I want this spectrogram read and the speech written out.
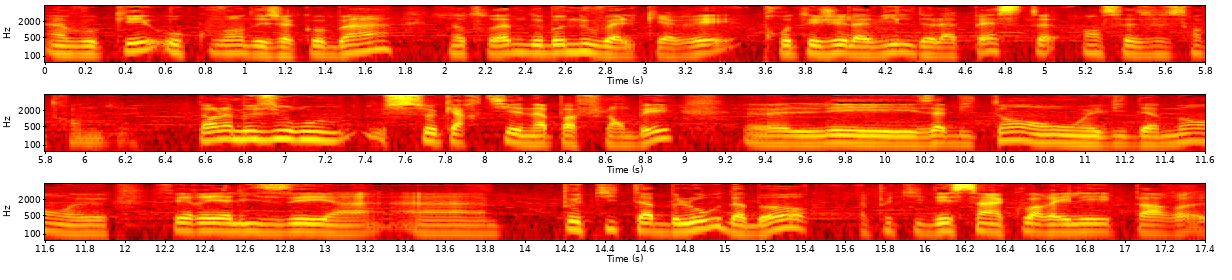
invoquée au couvent des Jacobins, Notre-Dame de Bonne Nouvelle, qui avait protégé la ville de la peste en 1632. Dans la mesure où ce quartier n'a pas flambé, les habitants ont évidemment fait réaliser un petit tableau d'abord, un petit dessin aquarellé par euh,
